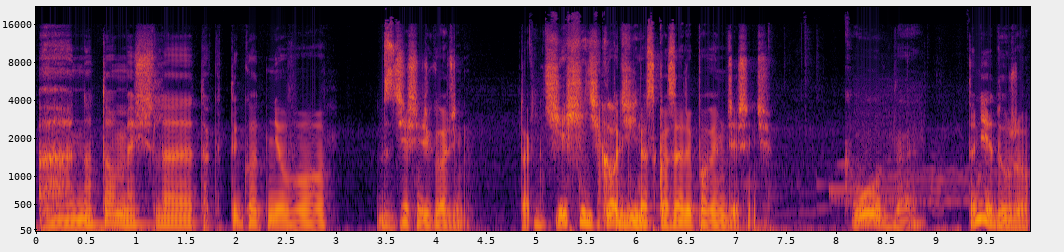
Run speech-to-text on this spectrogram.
A, no to myślę tak tygodniowo z 10 godzin. Tak. 10 tak godzin? Tak, bez kozery powiem 10. Kurde. To nie dużo.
